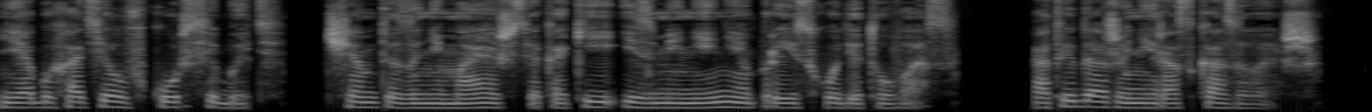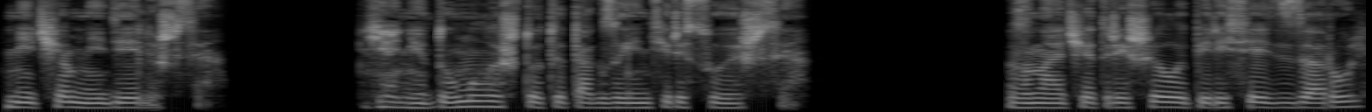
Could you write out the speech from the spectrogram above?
Я бы хотел в курсе быть, чем ты занимаешься, какие изменения происходят у вас. А ты даже не рассказываешь, ничем не делишься. Я не думала, что ты так заинтересуешься. Значит, решила пересесть за руль?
